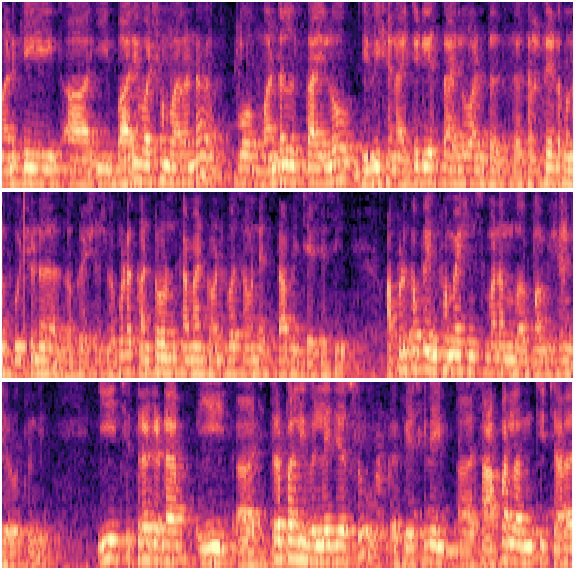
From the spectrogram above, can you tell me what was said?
మనకి ఈ భారీ వర్షం వలన ఓ మండల స్థాయిలో డివిజన్ ఐటీడీఏ స్థాయిలో అండ్ కలెక్టరేట్ మనం కూర్చున్న లొకేషన్స్లో కూడా control command twenty four seven establish చేసేసి అప్పటికప్పుడు ఇన్ఫర్మేషన్స్ మనం పంపించడం జరుగుతుంది. ఈ చిత్రగడ్డ ఈ చిత్రపల్లి విలేజెస్ బేసికలీ సాపర్ల నుంచి చాలా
